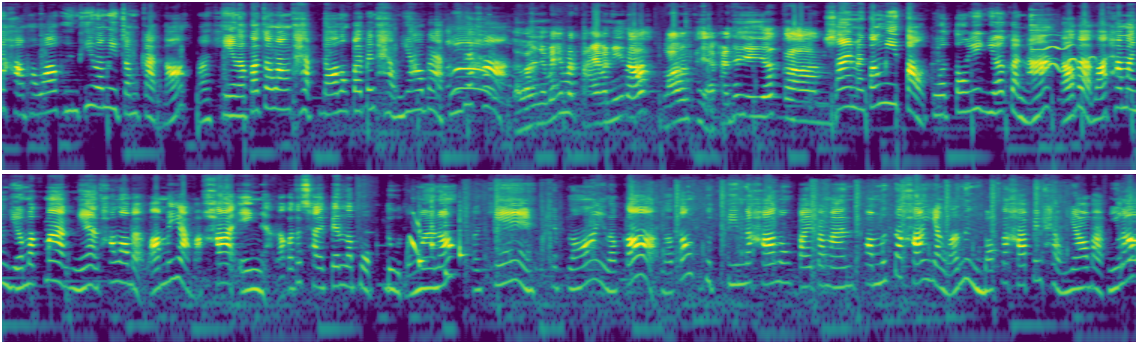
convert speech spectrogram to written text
นะคะ เพราะว่าพื้นที่เรามีจำกัดเนาะโอเคแล้วก็จะวางแถบดอลงไปเป็นแถวยาวแบบนี้เลยค่ะ แต่เรายังไม่ให้มันตายวันนี้เนาะรอมันขยายพันธุ์ให้เยอะๆก่อนใช่มันต้องมีเต่าตัวโตเยอะๆก่อนนะแล้วแบบว่าถ้ามันเยอะมากๆเนี่ยถ้าเราแบบว่าไม่อยากมาฆ่าเองเนี่ยเราก็จะใช้เป็นระบบดูดลงมาเนาะโอเค เรียบร้อยแล้วก็เราต้องขุดดินนะคะ ลงไปประมาณความลึกนะคะอย่างละหนึ่งบล็อกนะคะ เป็นแถวยาวแบบนี้เนาะ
